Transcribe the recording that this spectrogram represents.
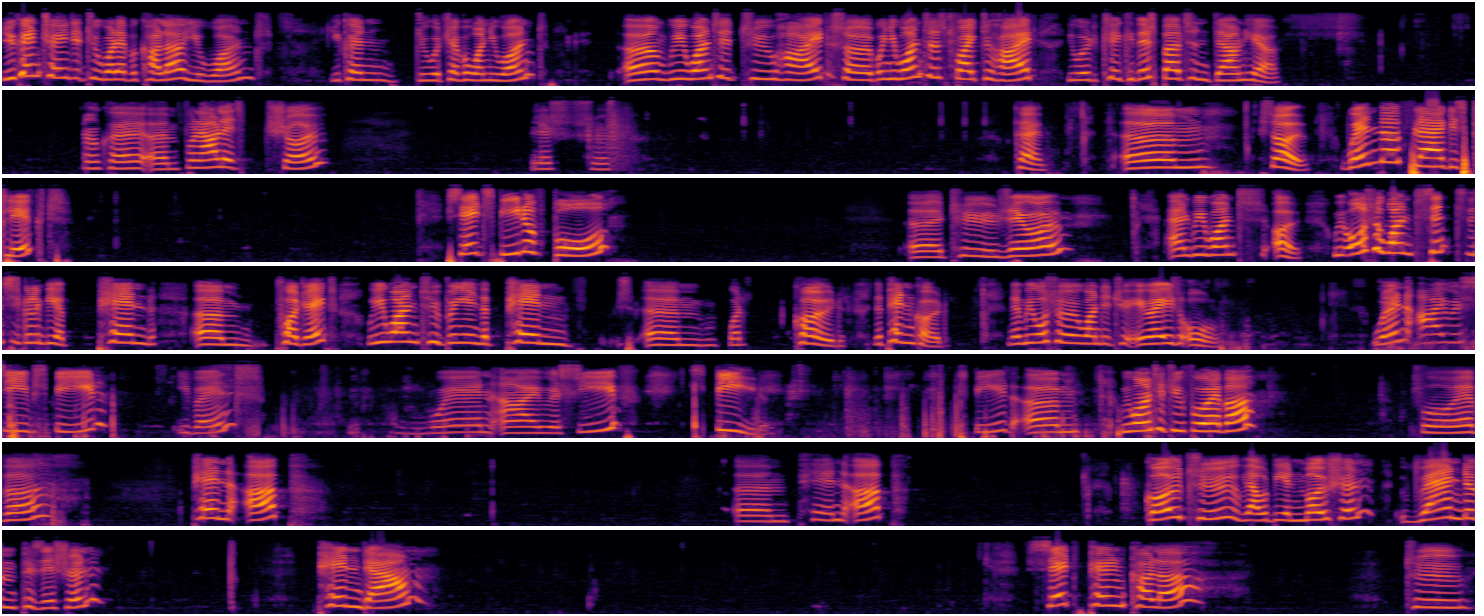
You can change it to whatever color you want. You can do whichever one you want. Um, we wanted to hide, so when you want a sprite to hide, you would click this button down here. Okay, um, for now let's show. Let's just... Okay. Um, so, when the flag is clicked, set speed of ball uh, to 0 and we want oh we also want since this is going to be a pen um, project we want to bring in the pen um, what code the pen code. Then we also wanted to erase all. When I receive speed events when I receive speed speed um we wanted to forever forever pen up. Um pen up. Go to that would be in motion random position. Pen down. Set pen color to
